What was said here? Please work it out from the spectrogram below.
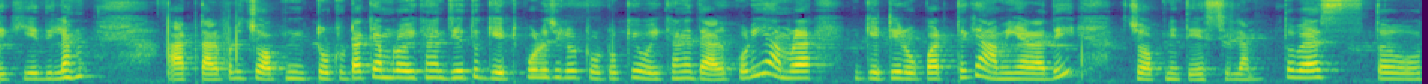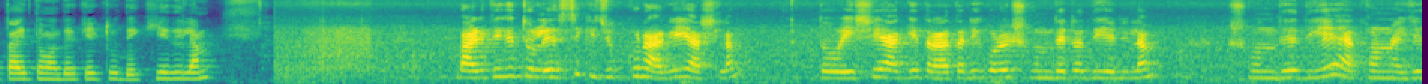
দেখিয়ে দিলাম। আর তারপরে চপ টোটোটাকে আমরা ওইখানে, যেহেতু গেট পড়েছিল, টোটোকে ওইখানে দাঁড় করিয়ে আমরা গেটের ওপার থেকে আমি আর আদি চপ নিতে এসেছিলাম। তো ব্যাস, তো তাই তোমাদেরকে একটু দেখিয়ে দিলাম। বাড়ি থেকে চলে এসেছি, কিছুক্ষণ আগেই আসলাম। তো এসে আগে তাড়াতাড়ি করে সন্ধেটা দিয়ে নিলাম। সন্ধে দিয়ে এখন এই যে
